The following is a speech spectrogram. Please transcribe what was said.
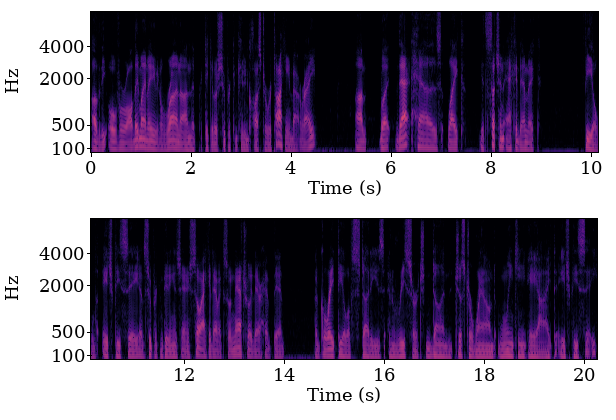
of the overall. They might not even run on the particular supercomputing cluster we're talking about, right? Um, but that has like, it's such an academic field, HPC and supercomputing engineering, is so academic. So naturally, there have been a great deal of studies and research done just around linking AI to HPC.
